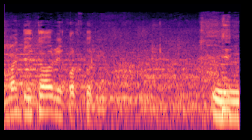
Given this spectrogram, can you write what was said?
আমার দুইটাও রেকর্ড করি।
